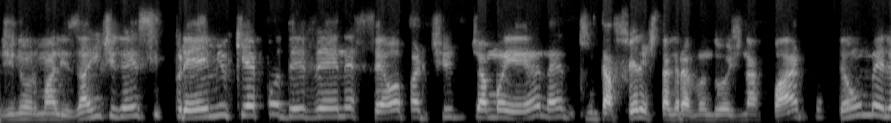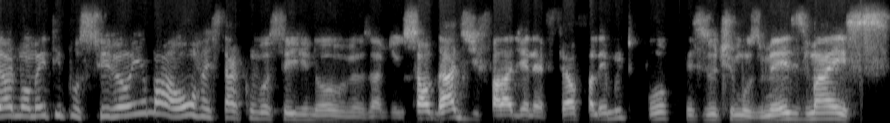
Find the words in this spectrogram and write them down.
de normalizar, a gente ganha esse prêmio que é poder ver a NFL a partir de amanhã, né, quinta-feira, a gente está gravando hoje na quarta, então, o melhor momento impossível e uma honra estar com vocês de novo, meus amigos. Saudades de falar de NFL, falei muito pouco nesses últimos meses, mas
